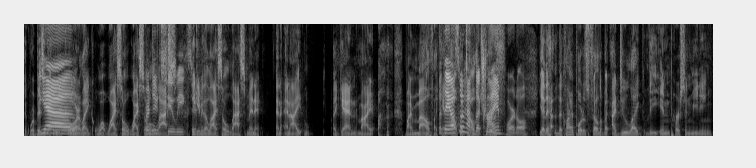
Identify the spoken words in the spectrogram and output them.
Like we're busy that week, Yeah. or like what? Why so? Why so last? two weeks They give me the lie so last minute, and and I. Again, my my mouth. I but can't they help also but tell have the, the, truth. client portal. Yeah, the, the client is filled, but I do like the in-person meeting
